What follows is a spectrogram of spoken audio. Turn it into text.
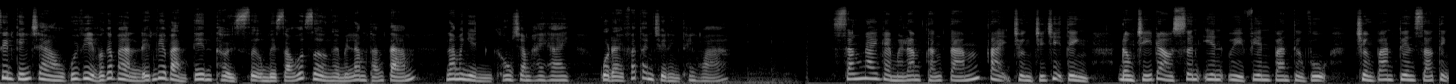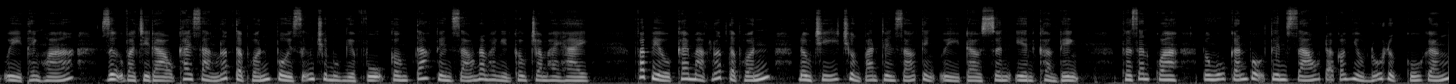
Xin kính chào quý vị và các bạn đến với bản tin thời sự 16 giờ ngày 15 tháng 8 năm 2022 của Đài Phát thanh Truyền hình Thanh Hóa. Sáng nay ngày 15 tháng 8 tại trường chính trị tỉnh, đồng chí Đào Xuân Yên, Ủy viên Ban Thường vụ, trưởng Ban Tuyên giáo tỉnh ủy Thanh Hóa dự và chỉ đạo khai giảng lớp tập huấn bồi dưỡng chuyên môn nghiệp vụ công tác tuyên giáo năm 2022. Phát biểu khai mạc lớp tập huấn, đồng chí trưởng ban tuyên giáo tỉnh ủy Đào Xuân Yên khẳng định, thời gian qua, đội ngũ cán bộ tuyên giáo đã có nhiều nỗ lực cố gắng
